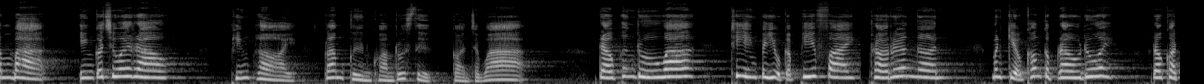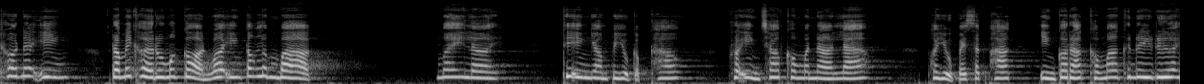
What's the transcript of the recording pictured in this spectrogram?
ลำบาก อิงก็ช่วยเรา พิงพลอยกล้ำกลืนความรู้สึกก่อนจะว่า เราเพิ่งรู้ว่า ที่อิงไปอยู่กับพี่ไฟ เพราะเรื่องเงิน มันเกี่ยวข้องกับเราด้วย เราขอโทษนะอิง เราไม่เคยรู้มาก่อนว่าอิงต้องลำบาก ไม่เลย ที่อิงยอมไปอยู่กับเขา เพราะอิงชอบเขามานานแล้ว พออยู่ไปสักพัก อิงก็รักเขามากขึ้นเรื่อย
